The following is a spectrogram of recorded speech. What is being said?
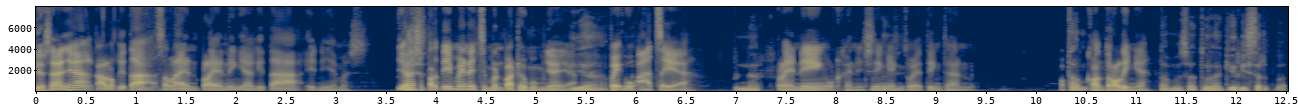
biasanya kalau kita selain planning ya kita ini ya mas. Ya Bis- seperti manajemen pada umumnya ya. Iya. POAC ya benar. Planning organizing Organizing. actuating dan apa, Tam- controlling ya. Tambah satu lagi riset pak.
